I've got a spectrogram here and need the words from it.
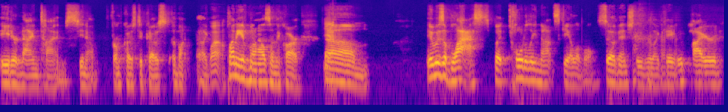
eight or nine times, you know, from coast to coast, like wow. plenty of miles on the car. Yeah. Um, it was a blast, but totally not scalable. So eventually we're like, hey, we're tired.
